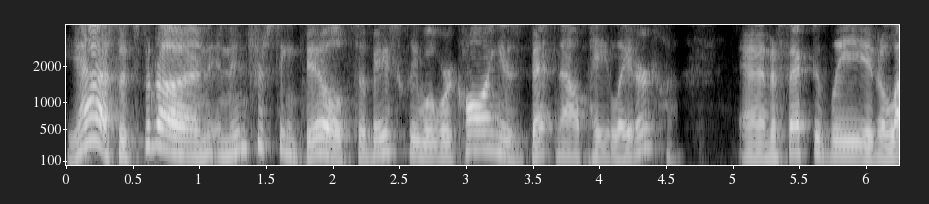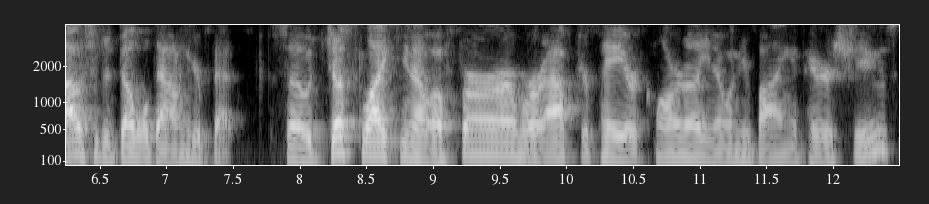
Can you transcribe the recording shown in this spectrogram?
Yeah, so it's been a, an, an interesting build. So basically, what we're calling is bet now, pay later, and effectively, it allows you to double down your bet. So just like you know, Affirm or Afterpay or Klarna, you know, when you're buying a pair of shoes,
